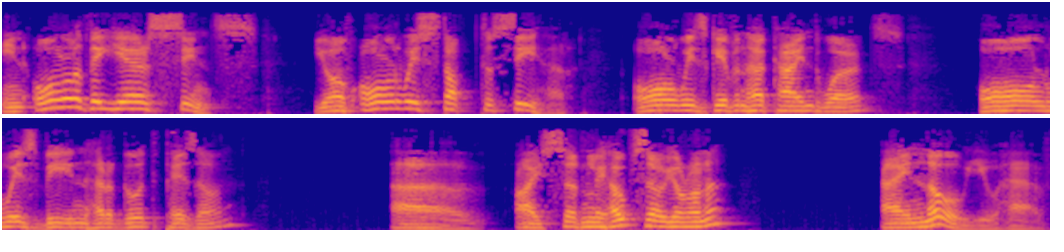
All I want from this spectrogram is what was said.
In all the years since, you have always stopped to see her, always given her kind words, always been her good paysan? Uh, I certainly hope so, Your Honour. I know you have.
